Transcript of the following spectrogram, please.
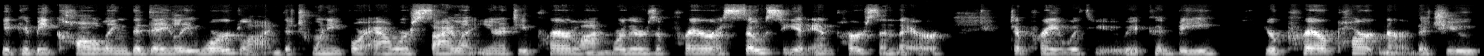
It could be calling the daily word line, the 24 hour silent unity prayer line, where there's a prayer associate in person there to pray with you. It could be your prayer partner that you,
